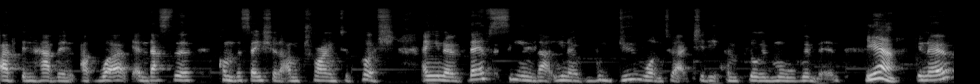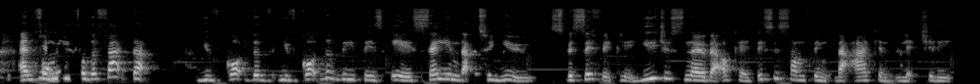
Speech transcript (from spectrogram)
I've been having at work, and that's the conversation I'm trying to push. And you know, they've seen that, you know, we do want to actually employ more women. Yeah. You know, and for yeah. me, for the fact that you've got the you've got the VP's ear saying that to you specifically. You just know that okay, this is something that I can literally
